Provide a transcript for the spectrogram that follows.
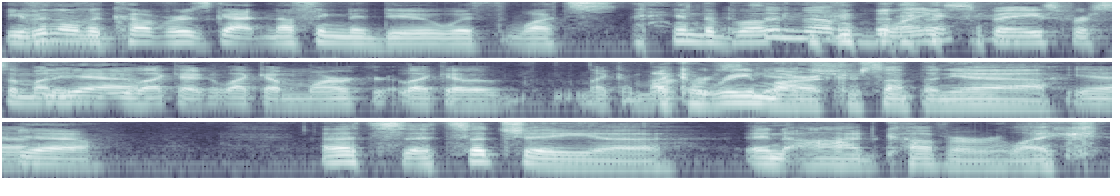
even though the cover's got nothing to do with what's in the book. It's enough blank space for somebody to do like a like a marker, like a like a like a remarque sketch. or something. Yeah, Yeah. Yeah. That's it's such a uh, an odd cover. Like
